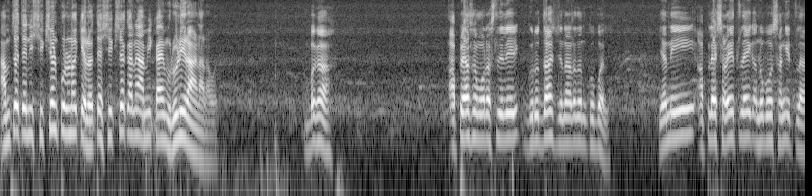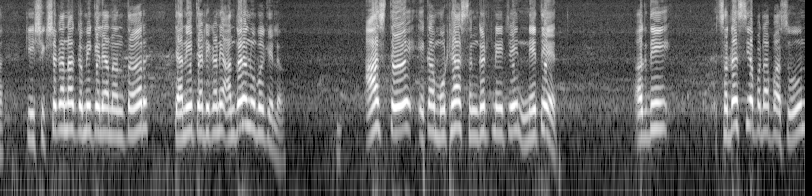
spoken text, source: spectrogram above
आमचं त्यांनी शिक्षण पूर्ण केलं. त्या शिक्षकांना आम्ही कायम ऋणी राहणार आहोत. बघा आपल्यासमोर असलेले गुरुदास जनार्दन कुबल यांनी आपल्या शाळेतला एक अनुभव सांगितला की शिक्षकांना कमी केल्यानंतर त्यांनी त्या ठिकाणी आंदोलन उभं केलं. आज ते एका मोठ्या संघटनेचे नेते आहेत. अगदी सदस्यपदापासून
